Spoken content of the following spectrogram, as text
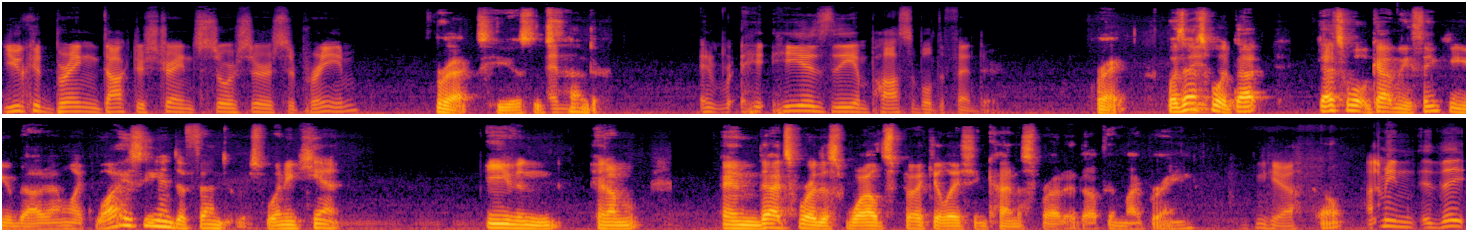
You could bring Doctor Strange Sorcerer Supreme, Correct. He is the And- defender, and he, he is the impossible defender. right? But that's what got that's what got me thinking about it. I'm like, why is he in defenders when he can't even? And I'm, and that's where this wild speculation kind of sprouted up in my brain. Yeah. Oh. I mean, they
